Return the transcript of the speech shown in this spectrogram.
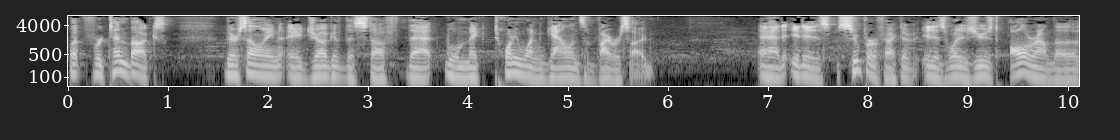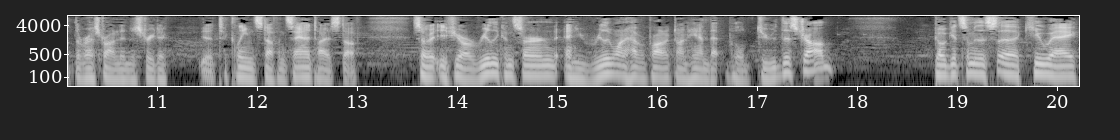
But for 10 bucks, they're selling a jug of this stuff that will make 21 gallons of virucide. And it is super effective. It is what is used all around the, the restaurant industry to to clean stuff and sanitize stuff. So if you are really concerned and you really want to have a product on hand that will do this job, go get some of this uh, QA.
